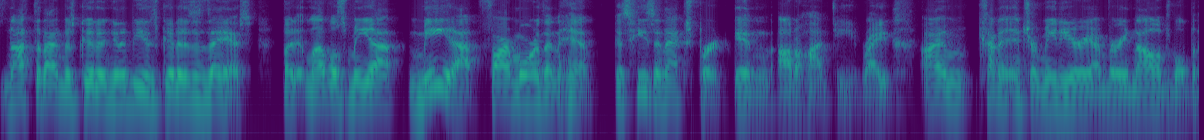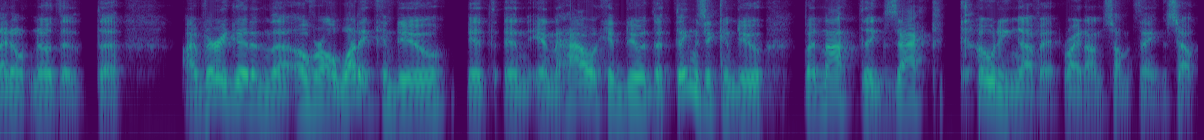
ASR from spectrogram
not that I'm as good and going to be as good as Isaias, but it levels me up, me up far more than him because he's an expert in AutoHotkey, right? I'm kind of intermediary, I'm very knowledgeable, but I don't know the the I'm very good in the overall what it can do, it and, and how it can do the things it can do, but not the exact coding of it, right? On some things. So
